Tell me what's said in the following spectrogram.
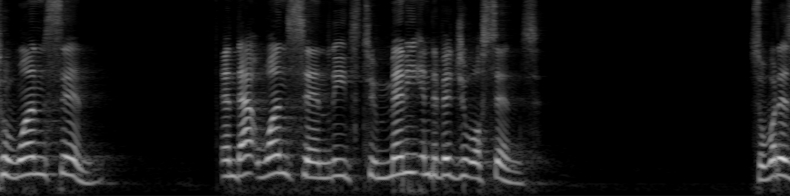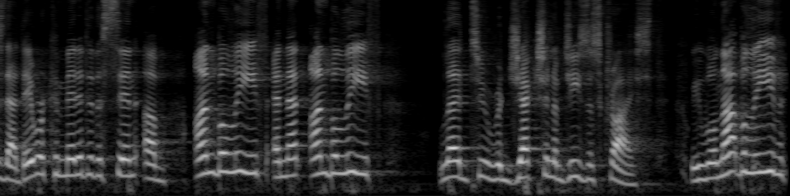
to one sin and that one sin leads to many individual sins. So, what is that? They were committed to the sin of unbelief, and that unbelief led to rejection of Jesus Christ. We will not believe,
